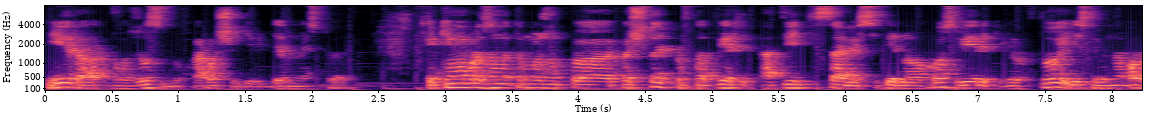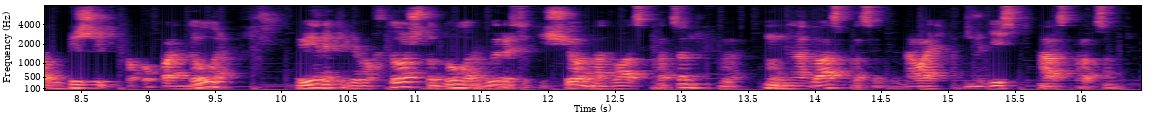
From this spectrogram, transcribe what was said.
И вложился бы в хорошие дивидендные истории. Каким образом это можно посчитать? Просто ответьте, ответьте сами себе на вопрос, верите ли вы в то, если вы, наоборот, бежите покупать доллар, верите ли вы в то, что доллар вырастет еще на 20%, ну не на 20%, давайте на 10-15%.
